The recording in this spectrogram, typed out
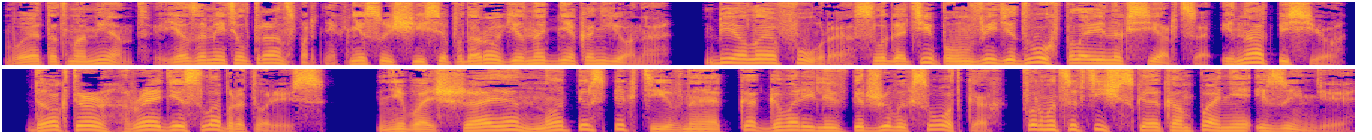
В этот момент я заметил транспортник, несущийся по дороге на дне каньона. Белая фура с логотипом в виде двух половинок сердца и надписью «Доктор Redis Laboratories». Небольшая, но перспективная, как говорили в биржевых сводках, фармацевтическая компания из Индии.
